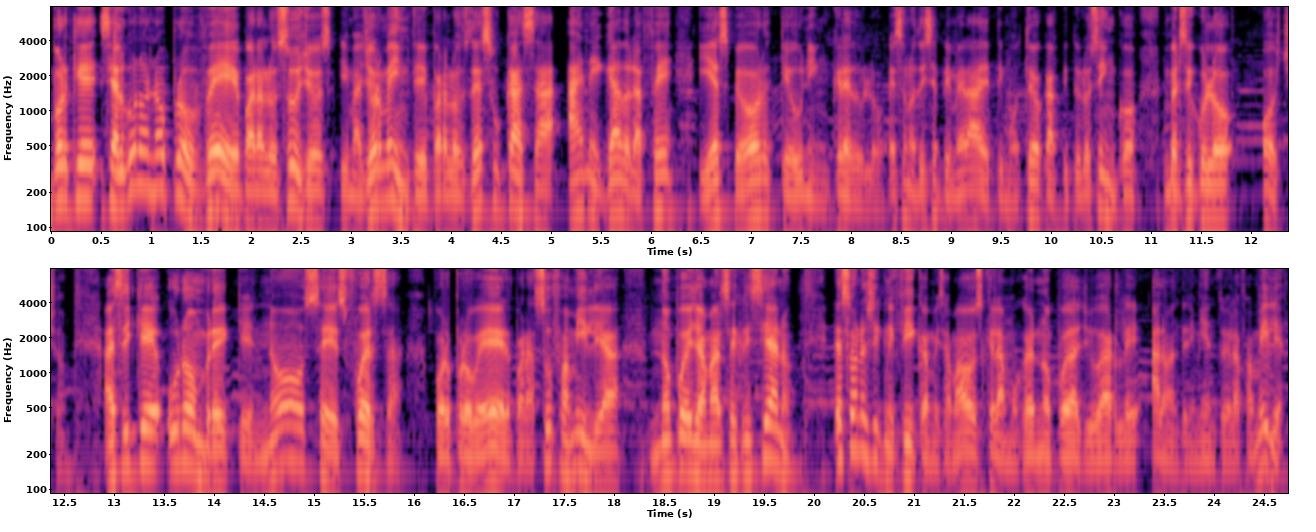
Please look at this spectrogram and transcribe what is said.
Porque si alguno no provee para los suyos y mayormente para los de su casa, ha negado la fe y es peor que un incrédulo. Eso nos dice primera de Timoteo capítulo 5, versículo 8. Así que un hombre que no se esfuerza por proveer para su familia no puede llamarse cristiano. Eso no significa, mis amados, que la mujer no pueda ayudarle al mantenimiento de la familia.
